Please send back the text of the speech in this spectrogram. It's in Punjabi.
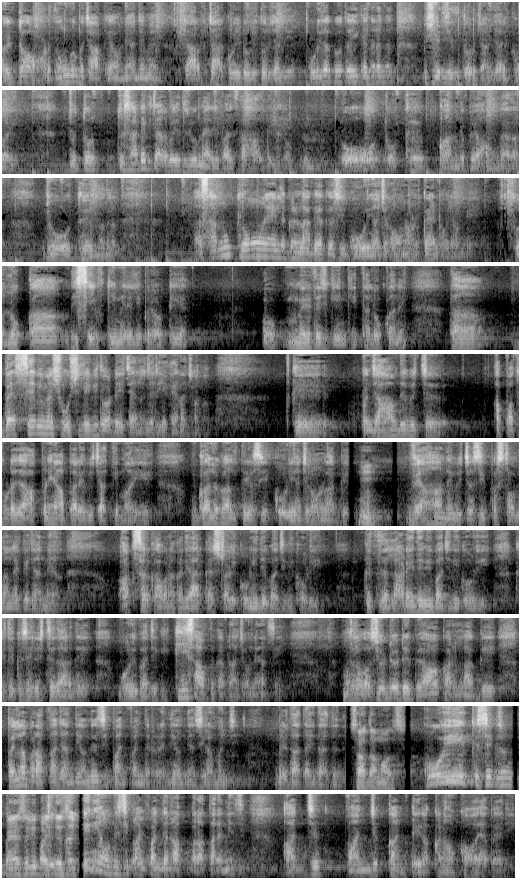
ਐਡਾ ਹੜਦੰਗ ਬਚਾ ਕੇ ਆਉਂਦੇ ਆ ਜਿਵੇਂ ਚਾਰ ਚਾਰ ਕੋਈ ਡੋਲੀ ਤੁਰ ਜਾਂਦੀ ਹੈ। ਕੁੜੀ ਦਾ ਪਿਓ ਤਾਂ ਇਹੀ ਕਹਿੰਦਾ ਰਹਿੰਦਾ ਵੀ ਦੀ ਛੇਤੀ ਤੁਰ ਜਾਣ ਯਾਰ ਇੱਕ ਵਾਰੀ। ਜੋ ਤੁਰ ਤੇ ਸਾਢੇ ਕੁ ਚਾਰ ਵਜੇ ਤੁਸੀਂ ਉਹ ਮੈਰਿਜ ਪੈਲਸ ਦਾ ਹਾਲ ਦੇਖ ਲਓ। ਉਹ ਉੱਥੇ ਕੰਦ ਪਿਆ ਹੁੰਦਾ ਹੈ, ਜੋ ਉੱਥੇ ਮਤਲਬ ਸਾਨੂੰ ਕਿਉਂ ਐ ਲੱਗਣ ਲੱਗ ਗਿਆ ਕਿ ਅਸੀਂ ਗੋਲੀਆਂ ਚਲਾਉਣ ਨਾਲ ਘੈਂਟ ਹੋ ਜਾਵਾਂਗੇ? ਸੋ ਲੋਕਾਂ ਦੀ ਸੇਫਟੀ ਮੇਰੇ ਲਈ ਪ੍ਰਾਇੋਰਟੀ ਹੈ। ਉਹ ਮੇਰੇ ਤੇ ਯਕੀਨ ਕੀਤਾ ਲੋਕਾਂ ਨੇ। ਤਾਂ ਵੈਸੇ ਵੀ ਮੈਂ ਸੋਸ਼ਲੀ ਵੀ ਤੁਹਾਡੇ ਚੈਨਲ ਜਰੀਏ ਕਹਿਣਾ ਚਾਹੁੰਦਾ। ਕਿ ਪੰਜਾਬ ਦੇ ਵਿੱਚ ਆਪਾਂ ਥੋੜਾ ਜਿਹਾ ਆਪਣੇ ਆਪ ਬਾਰੇ ਵੀ ਝਾਤੀ ਮਾਰੀਏ। ਗੱਲ-ਗੱਲ ਤੇ ਅਸੀਂ ਗੋਲੀਆਂ ਚਲਾਉਣ ਲੱਗ ਗਏ। ਹੂੰ। ਵਿਆਹਾਂ ਦੇ ਵਿੱਚ ਅਸੀਂ ਪਿਸਤੌਲਾਂ ਲੈ ਕੇ ਜਾਂਦੇ ਆ ਅਕਸਰ ਖਬਰਾਂ ਕਦੇ ਆਰਕੈਸਟਰਾ ਦੀ ਕੁੜੀ ਦੇ ਵੱਜ ਗਈ ਗੋਲੀ। ਕਿਤੇ ਲਾੜੇ ਦੇ ਵੀ ਵੱਜ ਗਈ ਗੋਲੀ ਕਿਤੇ ਕਿਸੇ ਰਿਸ਼ਤੇਦਾਰ ਦੇ ਗੋਲੀ ਵੱਜ ਗਈ। ਕੀ ਸਾਬਤ ਕਰਨਾ ਚਾਹੁੰਦੇ ਹਾਂ ਅਸੀਂ? ਮਤਲਬ ਅਸੀਂ ਏਡੇ ਏਡੇ ਵਿਆਹ ਕਰਨ ਲੱਗ ਗਏ। ਪਹਿਲਾਂ ਬਰਾਤਾਂ ਜਾਂਦੀਆਂ ਹੁੰਦੀਆਂ ਸੀ ਪੰਜ ਪੰਜ ਦਿਨ ਰਹਿੰਦੀਆਂ ਹੁੰਦੀਆਂ ਸੀ ਰਮਨ ਜੀ। ਮੇਰੇ ਦਾਦਾ ਜੀ ਦੱਸਦੇ ਹੁੰਦੇ ਸਾਦਾ ਮਾਹੌਲ ਸੀ। ਕੋਈ ਕਿਸੇ ਕਿਸਮ ਦੀ ਪੈਸੇ ਵੀ ਬਚਦੇ ਸੀ। ਦਿੱਕਤ ਹੀ ਨਹੀਂ ਆਉਂਦੀ ਸੀ। ਪੰਜ ਪੰਜ ਦਿਨ ਰਾਤ ਬਰਾਤਾਂ ਰਹਿੰਦੀਆਂ ਸੀ। ਅੱਜ 5 ਘੰਟੇ ਰੱਖਣਾ ਔਖਾ ਹੋਇਆ ਪਿਆ ਜੀ।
